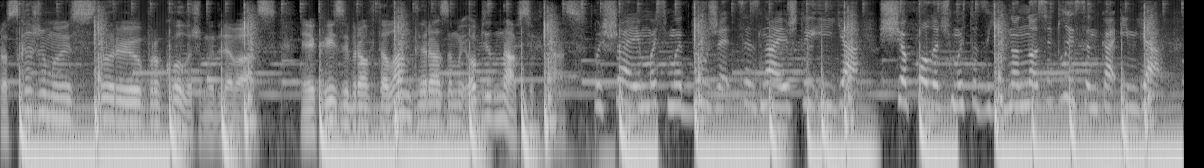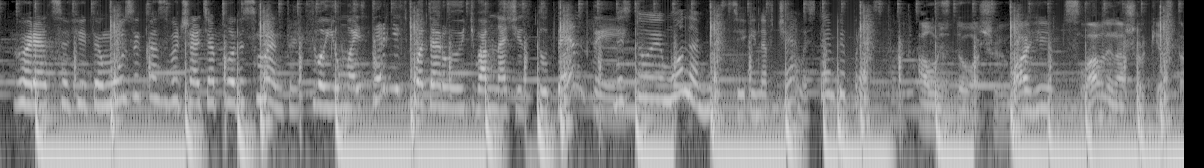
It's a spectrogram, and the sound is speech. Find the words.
Розкажемо історію про коледж ми для вас, який зібрав таланти разом і об'єднав всіх нас. Пишаємось ми дуже, це знаєш ти і я. Що коледж мистецтв згідно носить лисенка ім'я. Горять софіти музика, звучать аплодисменти. Свою майстерність подарують вам наші студенти. Не стоїмо на місці і навчаємось в темпі престо. А ось до вашої уваги славний наш оркестр.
